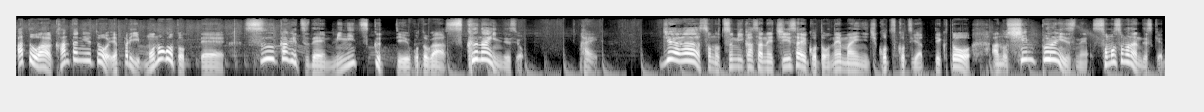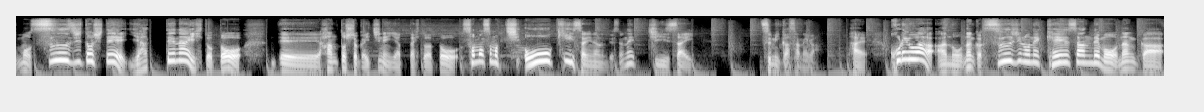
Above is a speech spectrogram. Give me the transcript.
あとは、簡単に言うと、やっぱり物事って、数ヶ月で身につくっていうことが少ないんですよ。はい。じゃあ、その積み重ね、小さいことをね、毎日コツコツやっていくと、あの、シンプルにですね、そもそもなんですけども、数字としてやってない人と、えー、半年とか1年やった人だと、そもそもち大きい差になるんですよね。小さい積み重ねが。はい。これは、あの、なんか数字のね、計算でも、なんか、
